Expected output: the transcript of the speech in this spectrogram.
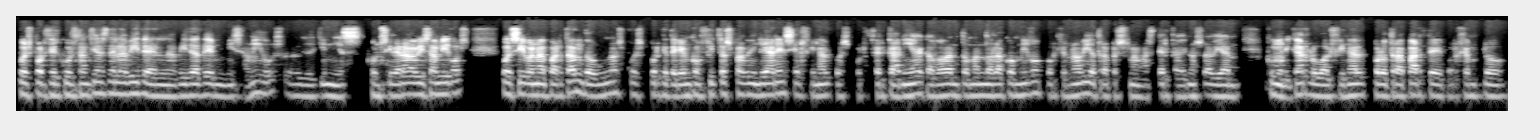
pues por circunstancias de la vida, en la vida de mis amigos, de quienes consideraba mis amigos, pues se iban apartando, unos pues porque tenían conflictos familiares y al final pues por cercanía acababan tomándola conmigo porque no había otra persona más cerca y no sabían comunicarlo, o al final por otra parte, por ejemplo,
